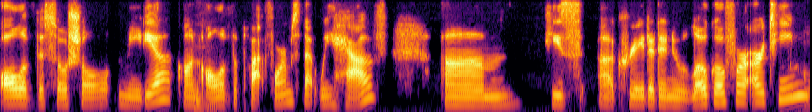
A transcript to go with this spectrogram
all of the social media on mm-hmm. all of the platforms that we have. Um, he's uh, created a new logo for our team.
